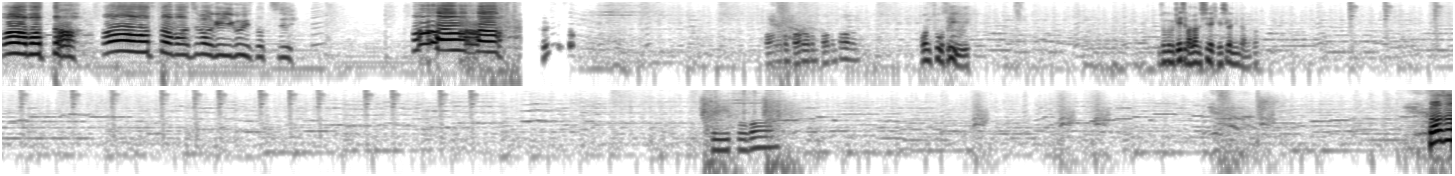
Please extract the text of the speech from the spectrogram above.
아, 맞다. 아, 맞다. 마지막에 이거 있었지. 아! 그랬어? 원투. 이 정도 게 잘난 시에 계시는다. 쓰리 두 가자!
